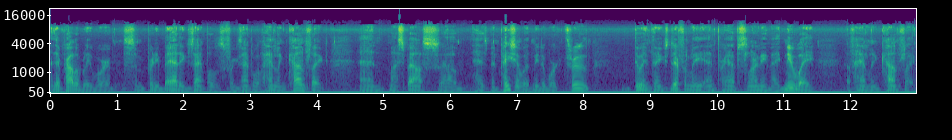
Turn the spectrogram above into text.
there probably were some pretty bad examples, for example, of handling conflict. And my spouse um, has been patient with me to work through doing things differently and perhaps learning a new way of handling conflict.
